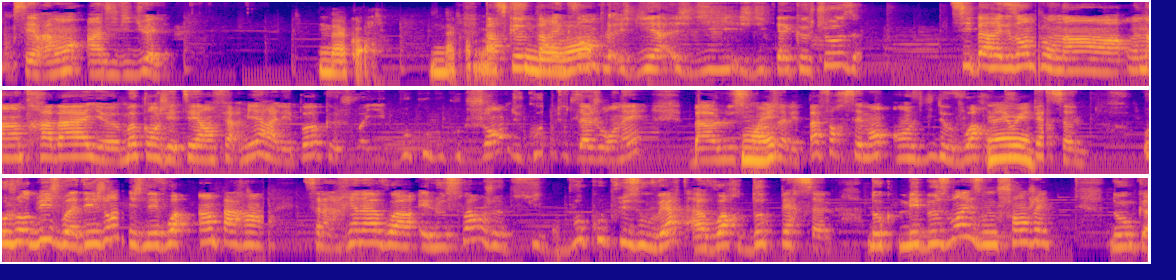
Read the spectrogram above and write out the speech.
Donc, c'est vraiment individuel. D'accord. D'accord. Parce que, par exemple, je dis, je, dis, je dis quelque chose, si par exemple on a, on a un travail, euh, moi quand j'étais infirmière à l'époque, je voyais beaucoup beaucoup de gens, du coup toute la journée, bah, le soir je j'avais pas forcément envie de voir d'autres personnes. Aujourd'hui je vois des gens mais je les vois un par un, ça n'a rien à voir. Et le soir je suis beaucoup plus ouverte à voir d'autres personnes. Donc mes besoins ils ont changé. Donc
